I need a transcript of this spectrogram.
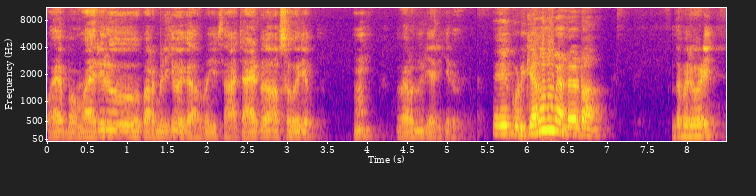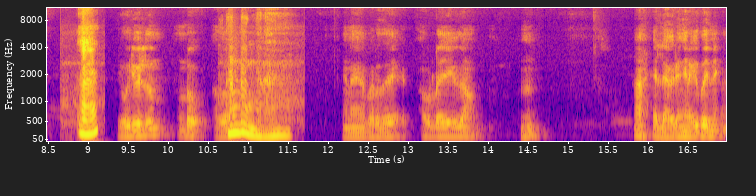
വയ- വരൊരു ഭാര്യ ഒരു പറമ്പിലേക്ക് പോയി കാരണം ഈ ചായക്ക് അസൗകര്യം. വേറെ ഒന്നും വിചാരിക്കരുത്. ഏ കുടിക്കാനൊന്നും വേണ്ട കേട്ടാ. എന്താ പരിപാടി? ജോലി വല്ലതും ഉണ്ടോ? അതോ ഇങ്ങനെ? വെറുതെ അവരുടെ ജീവിതമാണ് ആ എല്ലാവരും ഇങ്ങനെയൊക്കെ തന്നെയാണ്.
